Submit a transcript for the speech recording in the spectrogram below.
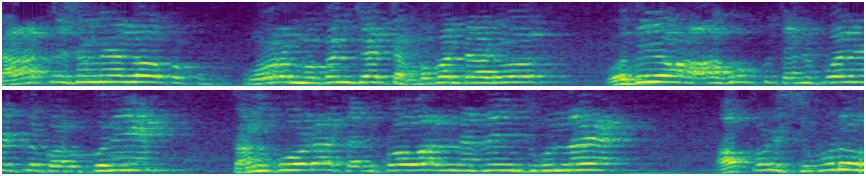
రాత్రి సమయంలో ఒక కూర ముఖం చేసి చంపబడ్డాడు. ఉదయం ఆహుకు చనిపోయినట్లు కనుక్కుని తను కూడా చనిపోవాలని నిర్ణయించుకుంది. అప్పుడు శివుడు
